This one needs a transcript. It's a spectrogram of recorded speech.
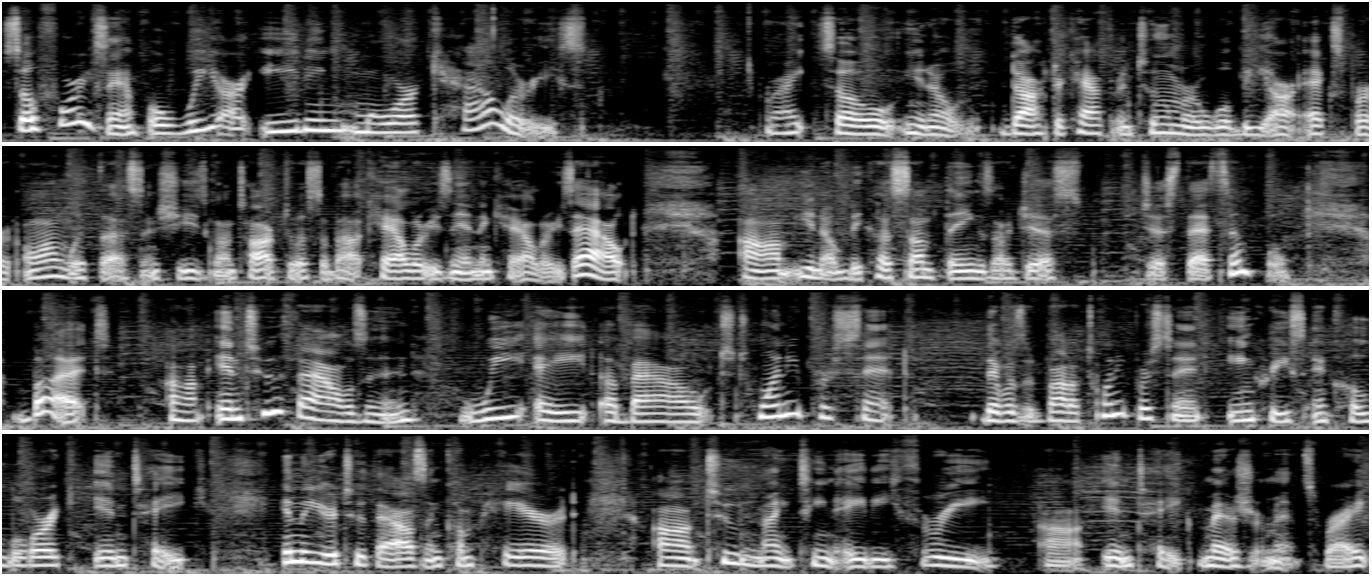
So, for example, we are eating more calories right? So, you know, Dr. Catherine Toomer will be our expert on with us, and she's going to talk to us about calories in and calories out, um, you know, because some things are just just that simple. But um, in 2000, we ate about 20 percent there was about a 20% increase in caloric intake in the year 2000 compared uh, to 1983 uh, intake measurements, right?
